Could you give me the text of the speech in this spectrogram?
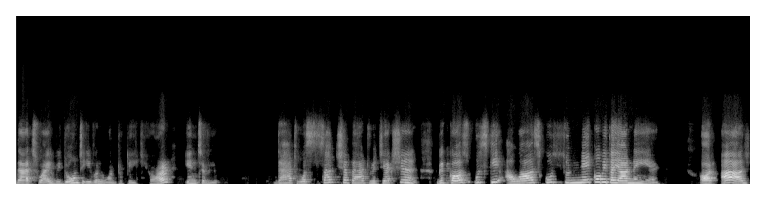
That's why we don't even want to take your interview. that was such a bad rejection because उसकी आवाज़ को सुनने को भी तैयार नहीं है। और आज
